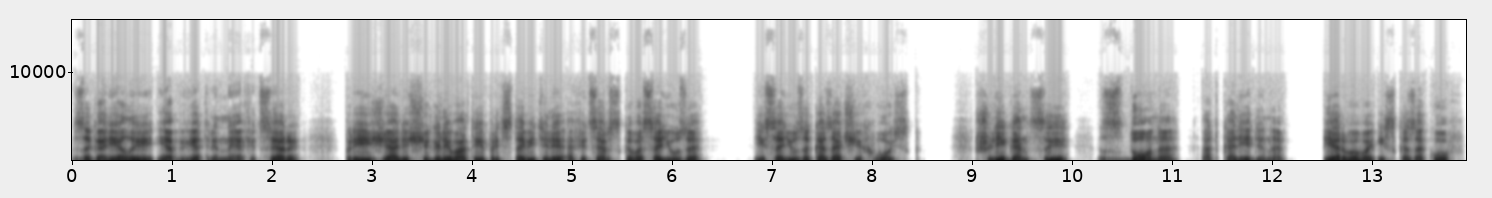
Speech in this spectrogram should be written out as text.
загорелые и обветренные офицеры, приезжали щеголеватые представители офицерского союза и союза казачьих войск. Шли гонцы с Дона от Каледина, первого из казаков,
